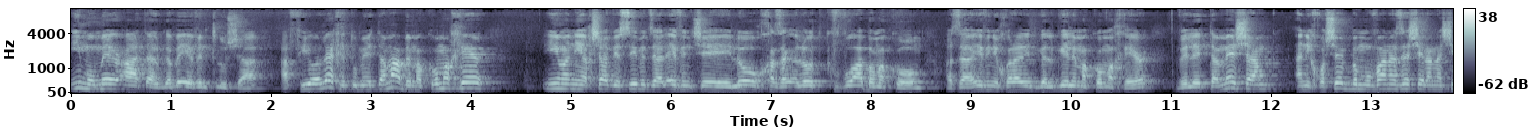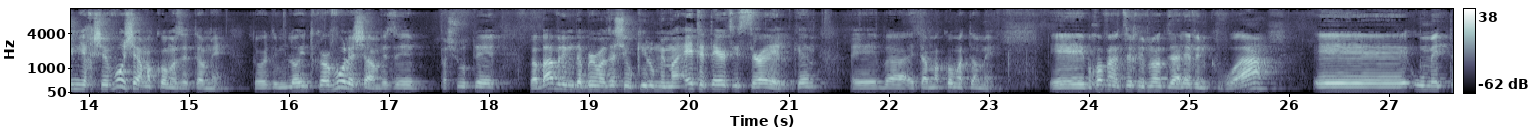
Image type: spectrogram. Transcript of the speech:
אם אומר את על גבי אבן תלושה, אף היא הולכת ומטמאה במקום אחר, אם אני עכשיו אשים את זה על אבן שלא חזק, לא קבועה במקום, אז האבן יכולה להתגלגל למקום אחר, ולטמא שם, אני חושב במובן הזה של אנשים יחשבו שהמקום הזה טמא. זאת אומרת, הם לא יתקרבו לשם, וזה פשוט, אה, בבבלים מדברים על זה שהוא כאילו ממעט את ארץ ישראל, כן? אה, את המקום הטמא. אה, בכל אופן, צריך לבנות את זה על אבן קבועה. הוא מת...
